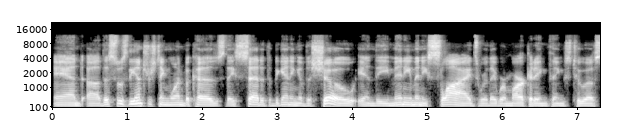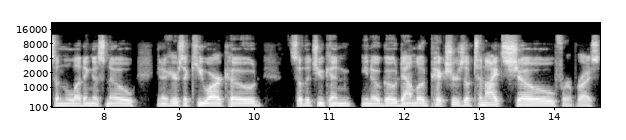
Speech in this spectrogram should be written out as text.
and uh, this was the interesting one because they said at the beginning of the show in the many, many slides where they were marketing things to us and letting us know, you know, here's a QR code so that you can, you know, go download pictures of tonight's show for a price.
